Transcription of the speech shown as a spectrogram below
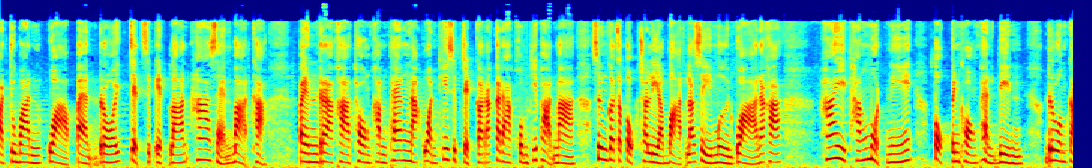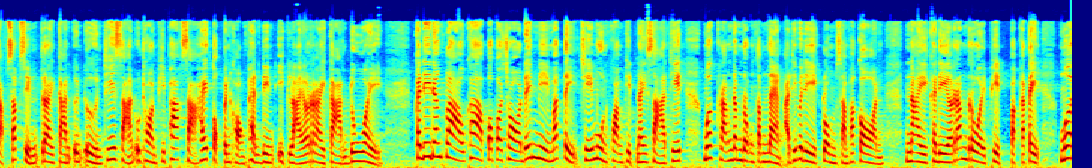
ปัจจุบันกว่า 871 ล้าน5แสนบาทค่ะ เป็นราคาทองคำแท่งณวันที่ 17 กรกฎาคมที่ผ่านมา ซึ่งก็จะตกเฉลี่ยบาทละ 40,000 กว่านะคะ ให้ทั้งหมดนี้ตกเป็นของแผ่นดิน รวมกับทรัพย์สินรายการอื่น ๆ ที่ศาลอุทธรพิพากษาให้ตกเป็นของแผ่นดินอีกหลายรายการด้วย คดีดังกล่าวค่ะ ปปช ได้มีมติชี้มูลความผิดในสาธิต เมื่อครั้งดำรงตำแหน่งอธิบดีกรมสรรพากร ในคดีร่ำรวยผิดปกติเมื่อ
